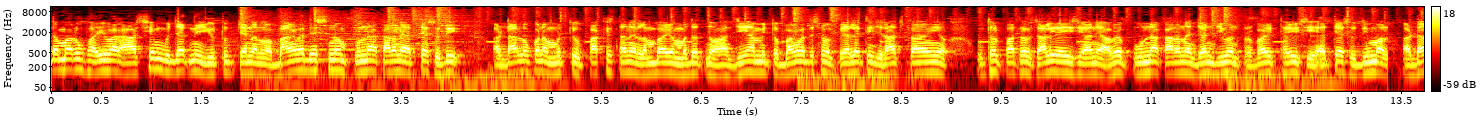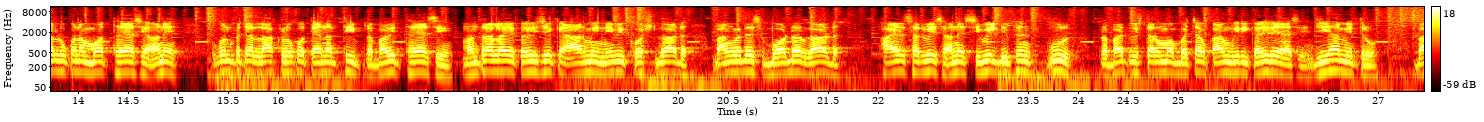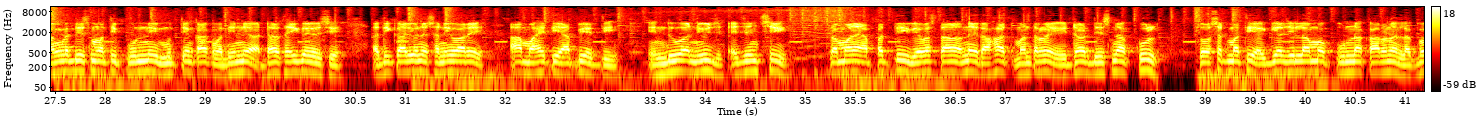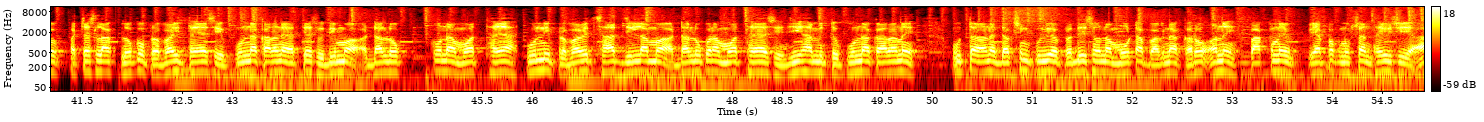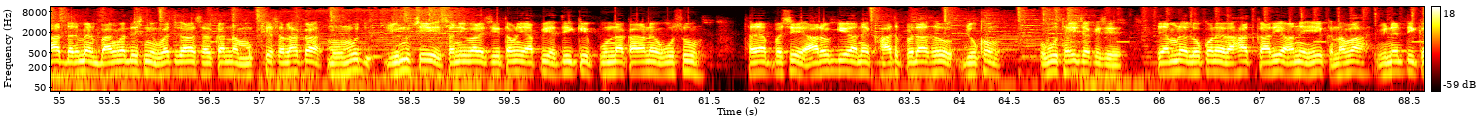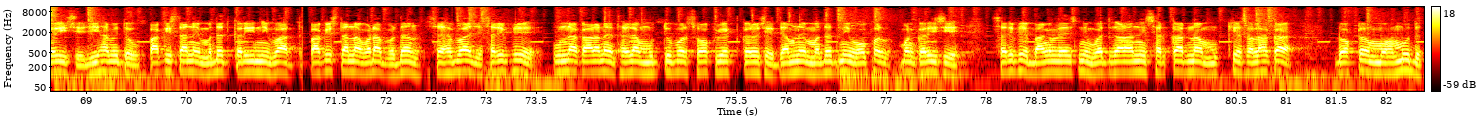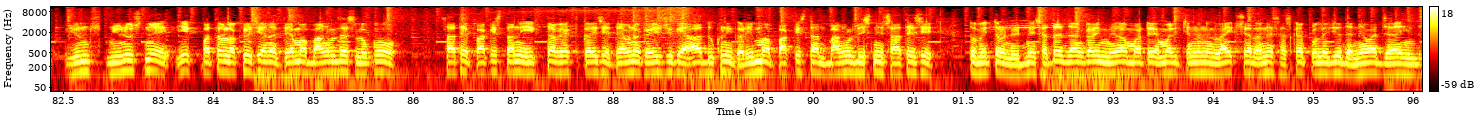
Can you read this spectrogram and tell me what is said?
તમારું ફરીવાર આરસીએમ ગુજરાતની યુટ્યુબ ચેનલમાં. બાંગ્લાદેશના પૂરના કારણે અત્યાર સુધી અઢાર લોકોના મૃત્યુ. પાકિસ્તાને લંબાવ્યો મદદનો હાથ. જી મિત્રો, બાંગ્લાદેશમાં પહેલેથી જ રાજકારણીય ઉથલપાથલ ચાલી રહી છે અને હવે પૂરના કારણે જનજીવન પ્રભાવિત થયું છે. અત્યાર સુધીમાં અઢાર લોકોના મોત થયા છે અને ઓગણપચાસ લાખ લોકો તેનાથી પ્રભાવિત થયા છે. મંત્રાલયે કહ્યું છે કે army, navy coastguard Bangladesh border guard, fire service અને સિવિલ ડિફેન્સ પૂર પ્રભાવિત વિસ્તારોમાં બચાવ કામગીરી કરી રહ્યા છે. જી હા, મિત્રો. બાંગ્લાદેશમાંથી પૂરની મૃત્યુકાંક વધીને અઢાર થઈ ગયો છે. અધિકારીઓને શનિવારે આ માહિતી આપી હતી. હિન્દુઆ ન્યૂઝ એજન્સી પ્રમાણે આપત્તિ વ્યવસ્થા અને રાહત મંત્રાલય હેઠળ દેશના કુલ ચોસઠમાંથી અગિયાર જિલ્લામાં પૂરના કારણે લગભગ પચાસ લાખ લોકો પ્રભાવિત થયા છે. પૂરના કારણે અત્યાર સુધીમાં અઢાર લોકોના મોત થયા. પૂરની પ્રભાવિત સાત જિલ્લામાં અઢાર લોકોના મોત થયા છે. જી હા મિત્રો પૂરના કારણે ઉત્તર અને દક્ષિણ પૂર્વીય પ્રદેશોના મોટા ભાગના ઘરો અને પાકને વ્યાપક નુકસાન થયું છે. આ દરમિયાન બાંગ્લાદેશની વચગાળા સરકારના મુખ્ય સલાહકાર મોહમ્મદ યુનુસે શનિવારે ચેતવણી આપી હતી કે પૂરના કારણે ઓછું થયા પછી આરોગ્ય અને ખાદ્ય પદાર્થો જોખમ ઊભું થઈ શકે છે. તેમણે લોકોને રાહત કાર્ય અને એક નવા વિનંતી કરી છે. જી હા મિત્રો, પાકિસ્તાને મદદ કરીની વાત પાકિસ્તાનના વડાપ્રધાન શહેબાજ શરીફે પૂરના કારણે થયેલા મૃત્યુ પર શોક વ્યક્ત કર્યો છે. તેમણે મદદની ઓફર પણ કરી છે. શરીફે બાંગ્લાદેશની વચગાળાની સરકારના મુખ્ય સલાહકાર ડૉક્ટર મોહમ્મદ યુનુસ- યુનુસને એક પત્ર લખ્યો છે અને તેમાં બાંગ્લાદેશ લોકો સાથે પાકિસ્તાનની એકતા વ્યક્ત કરી છે. તેમણે કહ્યું છે કે આ દુઃખની ઘડીમાં પાકિસ્તાન બાંગ્લાદેશની સાથે છે. તો મિત્રો, ન્યૂઝની સતત જાણકારી મેળવવા માટે અમારી ચેનલને લાઇક શેર અને સબસ્ક્રાઈબ કરી લેજો. ધન્યવાદ. જય હિન્દ.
